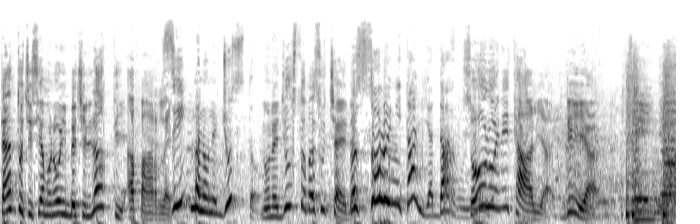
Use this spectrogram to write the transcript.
tanto ci siamo noi imbecillotti a farle. Sì, ma non è giusto. Non è giusto, ma succede. Ma solo in Italia, Darwin. Solo in Italia. Dia. Signore?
